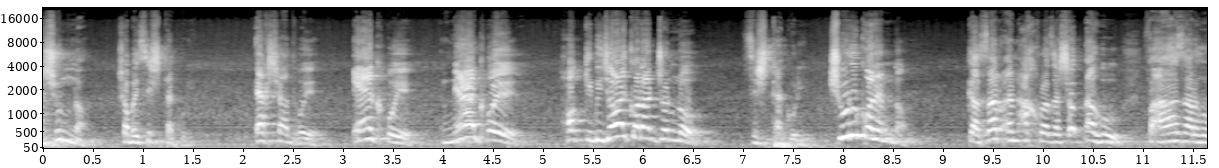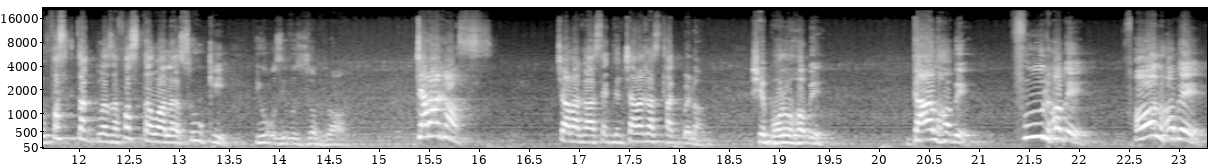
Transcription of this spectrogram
আসুন না, সবাই চেষ্টা করি। একসাথ হয়ে, এক হয়ে, ন্যাক হয়ে হককে বিজয় করার জন্য চেষ্টা করি। শুরু করেন না। কাজার আন আখরাজা শাতাহু ফাআযারহু ফাস্তাকলাজা ফাস্তাওয়ালা সুকি ইউজিবুজ যুররা চারা গাছ চারা গাছ একদিন চারা গাছ থাকবে না। সে বড় হবে, ডাল হবে, ফুল হবে। ফল হবে।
